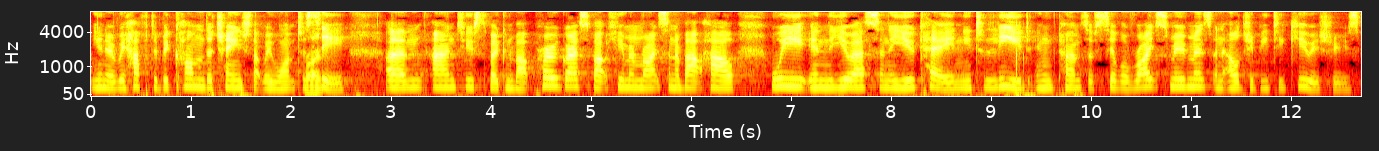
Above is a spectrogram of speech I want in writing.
you know we have to become the change that we want to Right. see. Um, and you've spoken about progress, about human rights, and about how we in the US and the UK need to lead in terms of civil rights movements and LGBTQ issues.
